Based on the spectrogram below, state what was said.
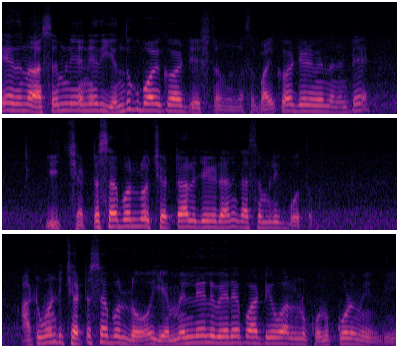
లేదన్న అసెంబ్లీ అనేది ఎందుకు బాయ్కాట్ చేసినాము అసలు బాయ్కాట్ చేయడం ఏంటంటే ఈ చట్టసభల్లో చట్టాలు చేయడానికి అసెంబ్లీకి పోతాం. అటువంటి చట్టసభల్లో ఎమ్మెల్యేలు వేరే పార్టీ వాళ్ళని కొనుక్కోవడం ఏంది?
